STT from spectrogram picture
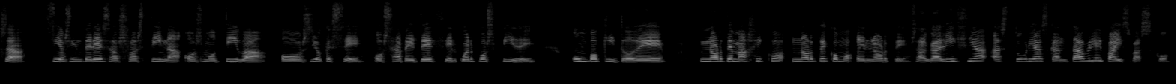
O sea, si os interesa, os fascina, os motiva, os, yo qué sé, os apetece, el cuerpo os pide un poquito de norte mágico, norte como el norte, o sea, Galicia, Asturias, Cantabria y País Vasco.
